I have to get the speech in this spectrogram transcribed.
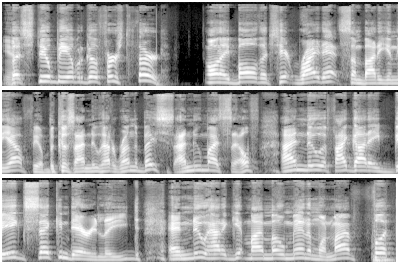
Yeah. but still be able to go first to third on a ball that's hit right at somebody in the outfield because I knew how to run the bases. I knew myself. I knew if I got a big secondary lead and knew how to get my momentum when my foot,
